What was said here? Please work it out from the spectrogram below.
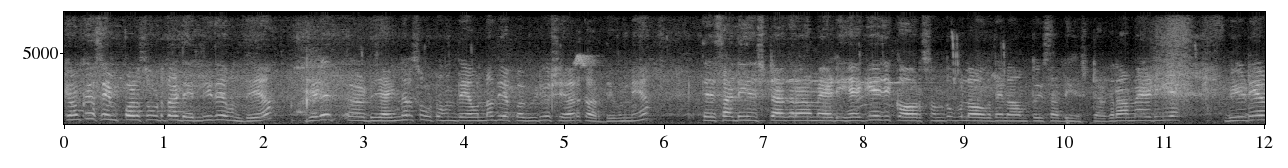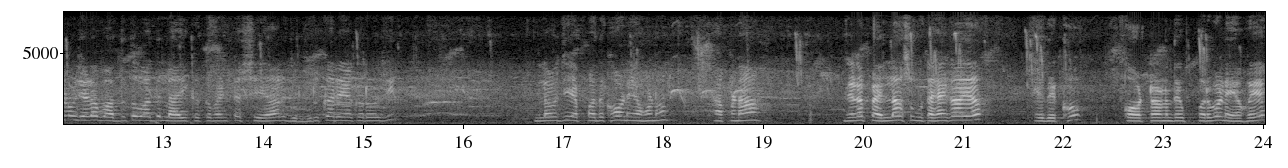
ਕਿਉਂਕਿ ਸਿੰਪਲ ਸੂਟ ਤਾਂ ਡੇਲੀ ਦੇ ਹੁੰਦੇ ਆ, ਜਿਹੜੇ ਡਿਜ਼ਾਈਨਰ ਸੂਟ ਹੁੰਦੇ ਆ, ਉਹਨਾਂ ਦੀ ਆਪਾਂ ਵੀਡੀਓ ਸ਼ੇਅਰ ਕਰਦੇ ਹੁੰਨੇ ਆ। ਤੇ ਸਾਡੀ ਇੰਸਟਾਗ੍ਰam ਆਈਡੀ ਹੈਗੀ ਹੈ ਜੀ, ਕੌਰ ਸੰਧੂ ਬਲੌਗ ਦੇ ਨਾਮ ਤੋਂ ਹੀ ਸਾਡੀ ਇੰਸਟਾਗ੍ਰam ਆਈਡੀ ਹੈ। ਵੀਡੀਓ ਨੂੰ ਜਿਹੜਾ ਵੱਧ ਤੋਂ ਵੱਧ ਲਾਈਕ ਕਮੈਂਟ ਸ਼ੇਅਰ ਜ਼ਰੂਰ ਕਰਿਆ ਕਰੋ ਜੀ। ਲਓ ਜੀ, ਆਪਾਂ ਦਿਖਾਉਣੇ ਆ ਹੁਣ ਆਪਣਾ ਜਿਹੜਾ ਪਹਿਲਾ ਸੂਟ ਹੈਗਾ ਆ, ਇਹ ਦੇਖੋ ਕਾਟਨ ਦੇ ਉੱਪਰ ਬਣਿਆ ਹੋਇਆ।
